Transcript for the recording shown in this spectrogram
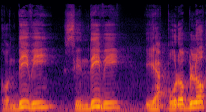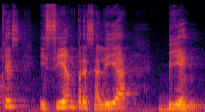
con Divi, sin Divi y a puro bloques y siempre salía bien.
